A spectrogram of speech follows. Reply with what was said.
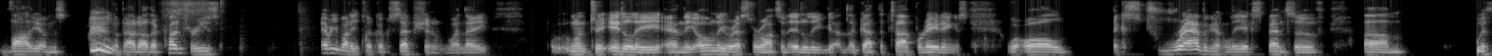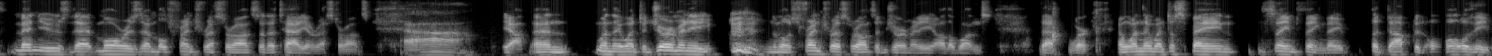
volumes about other countries, everybody took exception when they went to Italy, and the only restaurants in Italy that got the top ratings were all extravagantly expensive, um, with menus that more resembled French restaurants than Italian restaurants. Ah, Yeah, and when they went to Germany, the most French restaurants in Germany are the ones that work. And when they went to Spain, same thing. They adopted all of the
